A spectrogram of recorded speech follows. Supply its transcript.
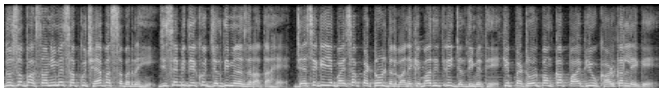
दोस्तों, पाकिस्तानियों में सब कुछ है, बस सबर नहीं। जिसे भी देखो, जल्दी में नज़र आता है। जैसे कि ये भाई साहब पेट्रोल डलवाने के बाद इतनी जल्दी में थे कि पेट्रोल पंप का पाइप ही उखाड़ कर ले गए।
